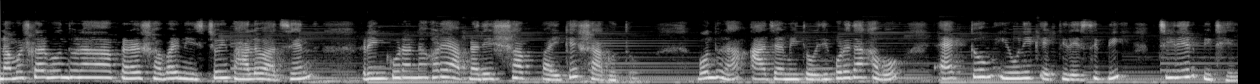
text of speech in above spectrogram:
নমস্কার বন্ধুরা, আপনারা সবাই নিশ্চয়ই ভালো আছেন। রিঙ্কু রান্নাঘরে আপনাদের সবাইকে স্বাগত। বন্ধুরা, আজ আমি তৈরি করে দেখাবো একদম ইউনিক একটি রেসিপি, চিড়ের পিঠে।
